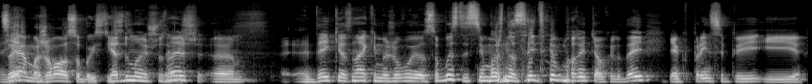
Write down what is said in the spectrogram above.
Це я, межова особистість. Я думаю, що знаєш. Е, деякі ознаки межової особистості можна знайти в багатьох людей, як в принципі і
